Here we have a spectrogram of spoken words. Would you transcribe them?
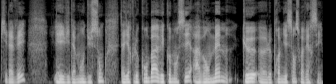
qu'il avait et évidemment du son. C'est-à-dire que le combat avait commencé avant même que euh, le premier sang soit versé.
